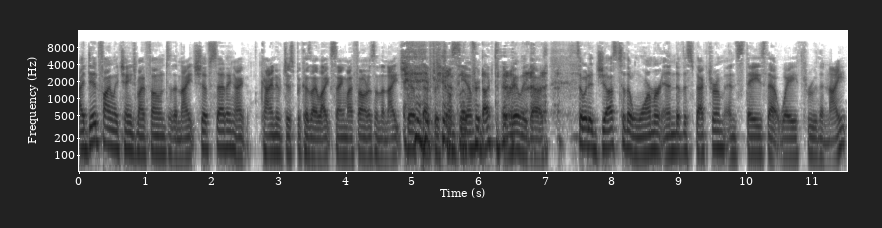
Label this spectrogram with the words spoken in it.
I did finally change my phone to the night shift setting. I kind of just because I like saying my phone is on the night shift after 10 feels so p.m. productive. It really does. So it adjusts to the warmer end of the spectrum and stays that way through the night.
